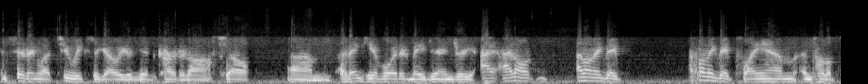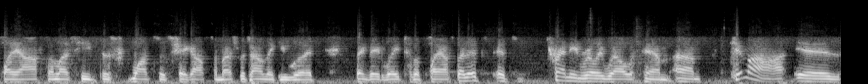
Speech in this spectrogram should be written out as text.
considering what two weeks ago he was getting carted off. So um, I think he avoided major injury. I, I don't I don't think they I don't think they play him until the playoffs unless he just wants to shake off some rest, which I don't think he would. I think they'd wait till the playoffs. But it's it's trending really well with him. Um, Kinlaw is.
